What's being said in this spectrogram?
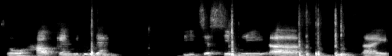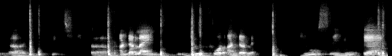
So how can we do that? We just simply uh, inside uh, uh, underline U for underline. Use a U tag,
